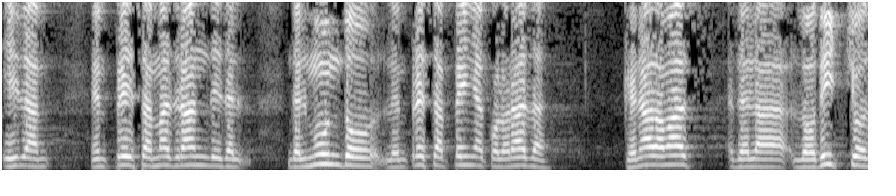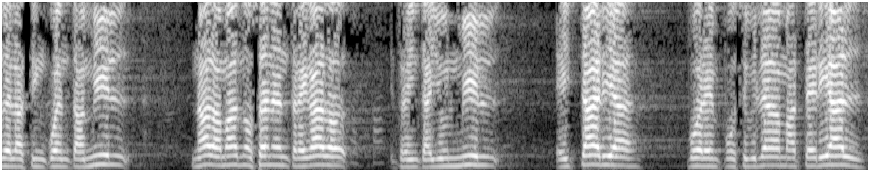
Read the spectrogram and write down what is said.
y la empresa más grande del, del mundo, la empresa Peña Colorada, que nada más de la, lo dicho de las 50 mil, nada más nos han entregado 31 mil hectáreas por imposibilidad material.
